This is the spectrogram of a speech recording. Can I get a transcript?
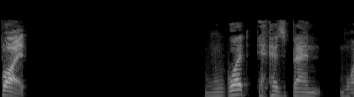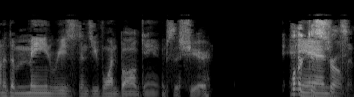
But what has been one of the main reasons you've won ball games this year. Marcus And Stroman.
